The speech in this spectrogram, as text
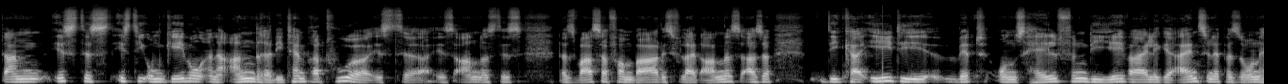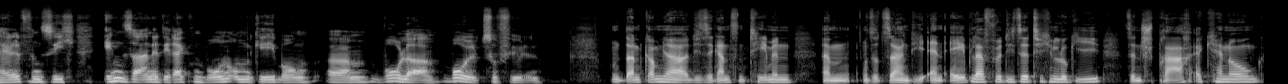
dann ist es, ist die Umgebung eine andere. Die Temperatur ist, äh, ist anders. Das, das Wasser vom Bad ist vielleicht anders. Also die KI, die wird uns helfen, die jeweilige einzelne Person helfen, sich in seiner direkten Wohnumgebung ähm, wohler, wohl zu fühlen. Und dann kommen ja diese ganzen Themen, ähm, sozusagen die Enabler für diese Technologie sind Spracherkennung,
